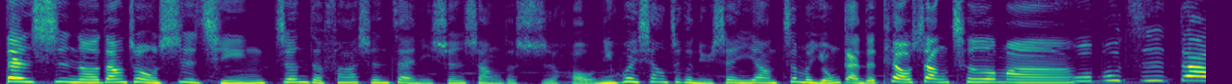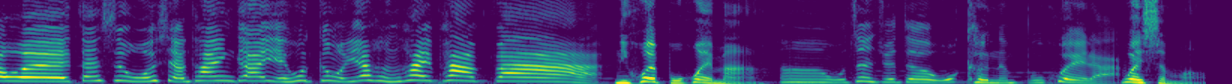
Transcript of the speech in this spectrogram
但是呢，当这种事情真的发生在你身上的时候，你会像这个女生一样这么勇敢的跳上车吗？我不知道哎，但是我想她应该也会跟我一样很害怕吧？你会不会嘛？嗯，我真的觉得。我可能不会啦，为什么？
